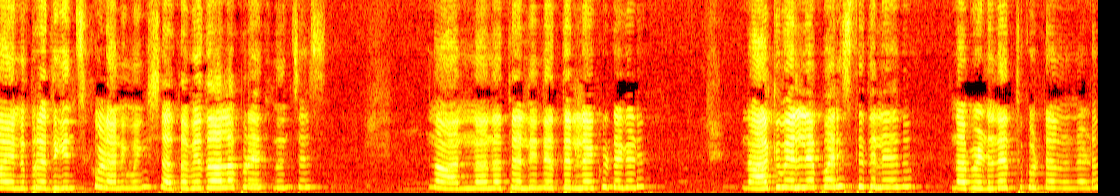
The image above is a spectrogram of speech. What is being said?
ఆయన బ్రతికించుకోవడానికి మేము శత విధాల ప్రయత్నం చేసి నా అన్న నా తల్లి నిద్ర లేకుండా గడి నాకు వెళ్ళే పరిస్థితి లేదు. నా బిడ్డను ఎత్తుకుంటానన్నాడు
